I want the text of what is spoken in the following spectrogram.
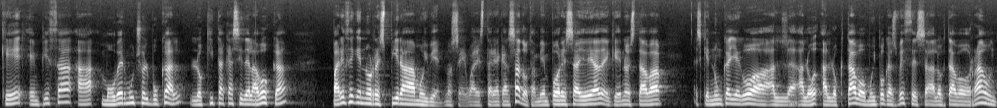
que empieza a mover mucho el bucal, lo quita casi de la boca, parece que no respira muy bien, no sé, igual estaría cansado, también por esa idea de que no estaba, es que nunca llegó al, al, octavo, muy pocas veces al octavo round,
